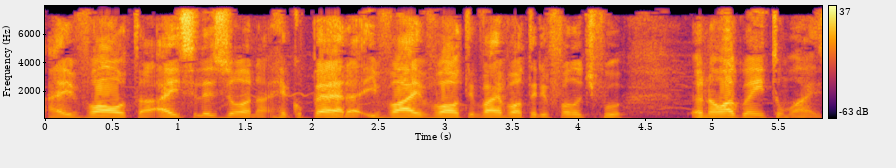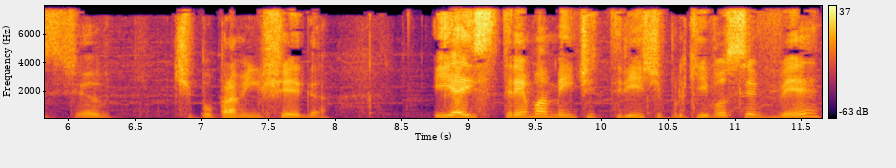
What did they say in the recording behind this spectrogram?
aí volta, aí se lesiona, recupera e vai, volta e vai, volta. Ele falou tipo, eu não aguento mais, eu, tipo pra mim chega. E é extremamente triste porque você vê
